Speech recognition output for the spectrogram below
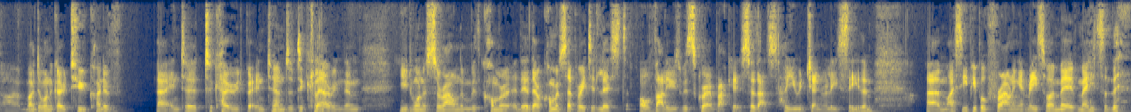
uh, I don't want to go too kind of uh, into to code, but in terms of declaring them, you'd want to surround them with comma. They're, a comma separated list of values with square brackets, so that's how you would generally see them. Um, I see people frowning at me, so I may have made something.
